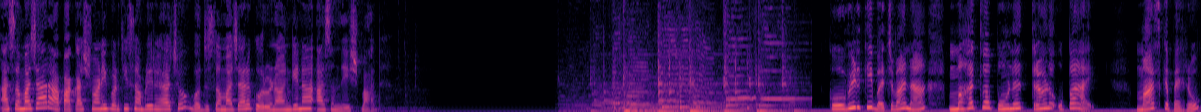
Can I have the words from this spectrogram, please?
આ સમાચાર આપ આકાશવાણી પરથી સાંભળી રહ્યા છો. વધુ સમાચાર કોરોના અંગેના આ સંદેશ બાદ. કોવિડથી બચવાના મહત્વપૂર્ણ ત્રણ ઉપાય. માસ્ક પહેરો,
